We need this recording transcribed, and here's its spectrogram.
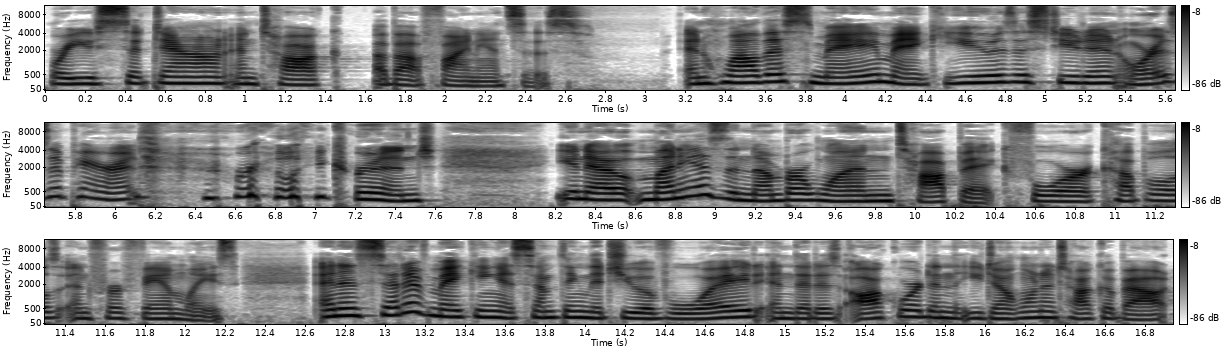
where you sit down and talk about finances. And while this may make you as a student or as a parent really cringe, you know, money is the number one topic for couples and for families. And instead of making it something that you avoid and that is awkward and that you don't want to talk about,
